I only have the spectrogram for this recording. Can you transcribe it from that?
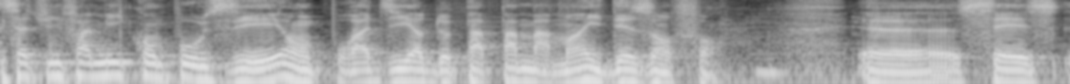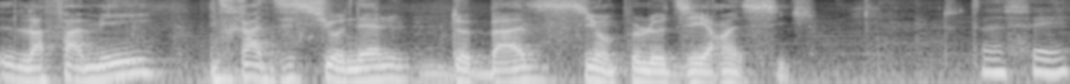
c'est une famille composée, on pourra dire, de papa, maman et des enfants. Euh, c'est la famille traditionnelle de base, si on peut le dire ainsi. Tout à fait.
